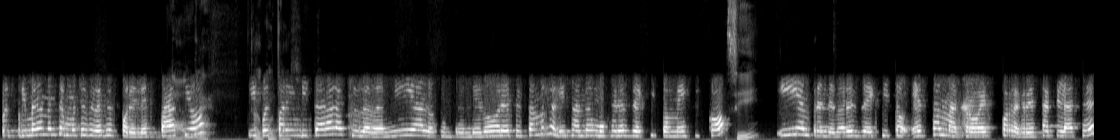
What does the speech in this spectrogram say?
Pues primeramente muchas gracias por el espacio. No. Y pues para invitar a la ciudadanía, a los emprendedores, estamos realizando en Mujeres de Éxito México ¿Sí? y Emprendedores de Éxito esta macro expo regresa a clases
